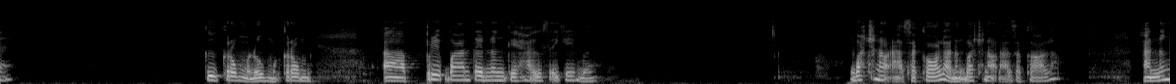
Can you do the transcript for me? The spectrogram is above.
ណាគឺក្រុមមនុស្សមួយក្រុមអាប្រៀបបានទៅនឹងគេហៅស្អីគេមើលបោះឆ្នោតអសកលអានឹងបោះឆ្នោតអសកលអានឹង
